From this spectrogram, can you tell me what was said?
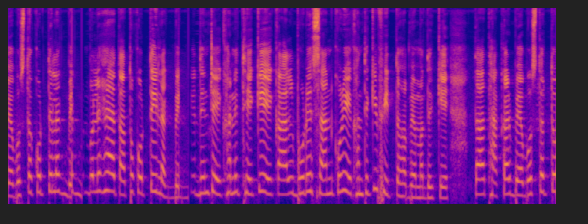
ব্যবস্থা করতে লাগবে? বলে হ্যাঁ তা তো করতেই লাগবে। দিনটা এখানে থেকে কাল ভোরে স্নান করে এখান থেকে ফিরতে হবে আমাদেরকে। তা থাকার ব্যবস্থা তো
